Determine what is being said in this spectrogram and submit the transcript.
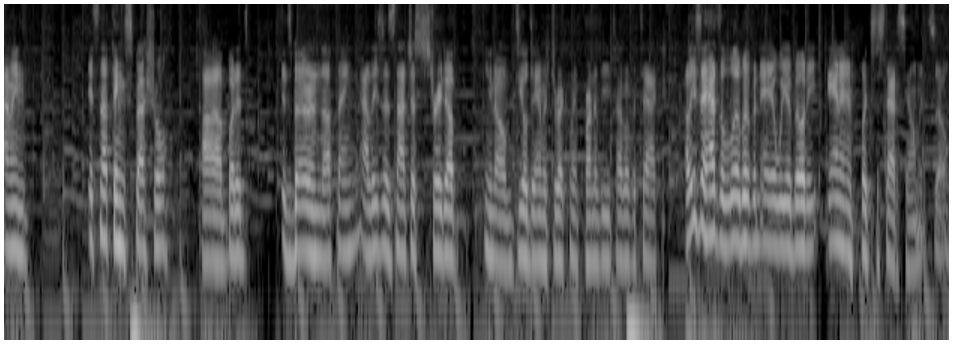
I mean, it's nothing special, uh, but it's it's better than nothing. At least it's not just straight up, you know, deal damage directly in front of you type of attack. At least it has a little bit of an AOE ability and it inflicts a status ailment, so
